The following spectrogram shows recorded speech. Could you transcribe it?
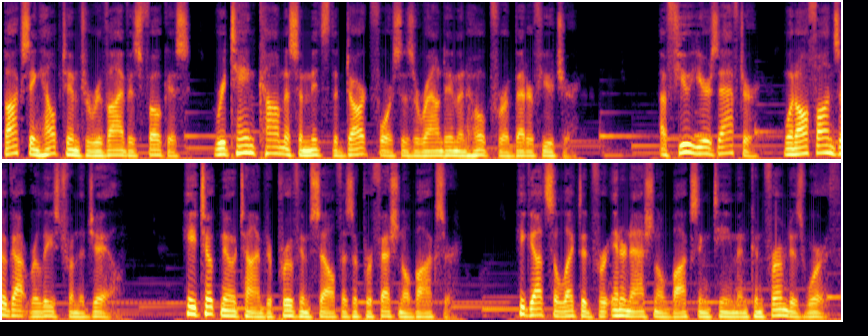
Boxing helped him to revive his focus, retain calmness amidst the dark forces around him and hope for a better future. A few years after, when Alfonso got released from the jail, he took no time to prove himself as a professional boxer. He got selected for international boxing team and confirmed his worth.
